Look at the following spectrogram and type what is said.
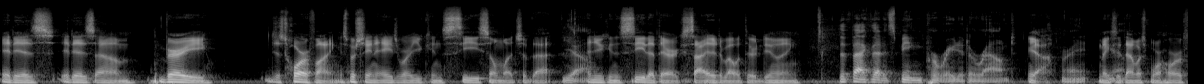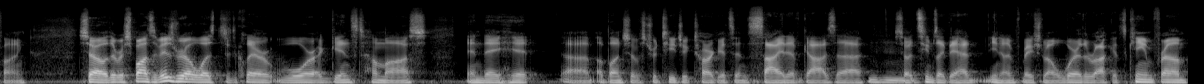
it is it is um, very just horrifying, especially in an age where you can see so much of that. Yeah. and you can see that they're excited about what they're doing. The fact that it's being paraded around. Yeah, Right, makes yeah. it that much more horrifying. So the response of Israel was to declare war against Hamas, and they hit uh, a bunch of strategic targets inside of Gaza. Mm-hmm. So it seems like they had you know information about where the rockets came from,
